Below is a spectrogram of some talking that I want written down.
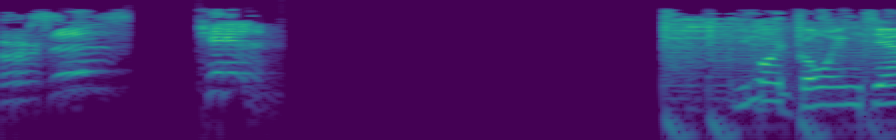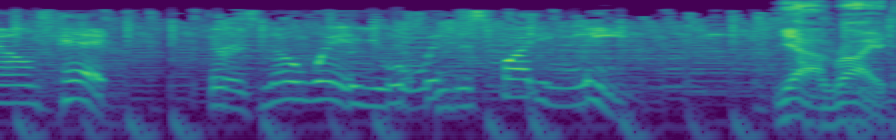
versus Ken. You are going down, Ted. There is no way you will win this fighting league. Yeah, right.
